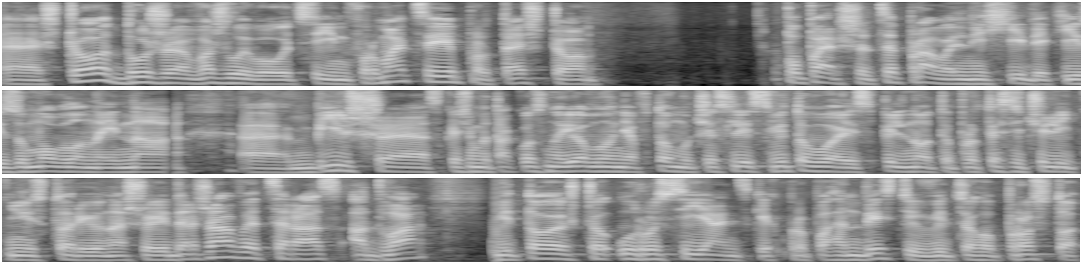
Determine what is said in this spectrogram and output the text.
Е, Що дуже важливо у цій інформації про те, що. По-перше, це правильний хід, який зумовлений на е, більше, скажімо так, ознайомлення, в тому числі світової спільноти про тисячолітню історію нашої держави. Це раз. А два від того, що у росіянських пропагандистів від цього просто.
